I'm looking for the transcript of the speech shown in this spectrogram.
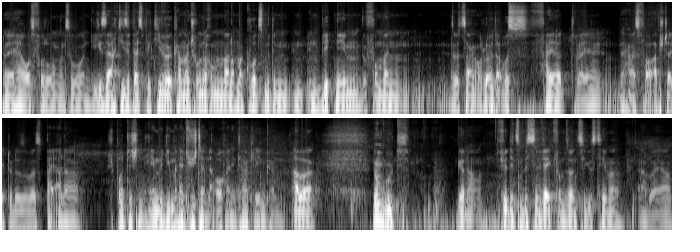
neue Herausforderungen und so. Und wie gesagt, diese Perspektive kann man schon noch immer noch mal kurz mit in, in, in den Blick nehmen, bevor man sozusagen auch Leute ausfeiert, weil der HSV absteigt oder sowas, bei aller sportlichen Häme, die man natürlich dann auch an den Tag legen kann. Aber nun gut, genau. Führt jetzt ein bisschen weg vom sonstiges Thema, aber ja,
